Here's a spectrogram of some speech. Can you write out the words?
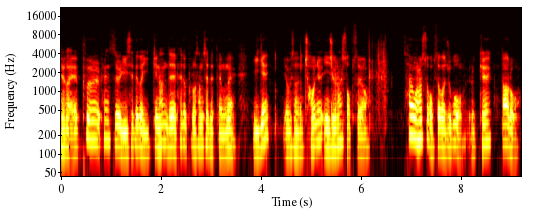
제가 애플 펜슬 2세대가 있긴 한데 패드 프로 3세대 때문에 이게 여기서는 전혀 인식을 할 수 없어요. 사용을 할 수가 없어 가지고 이렇게 따로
